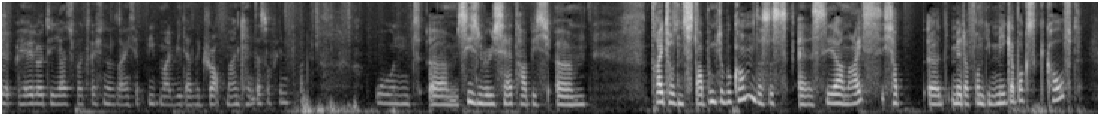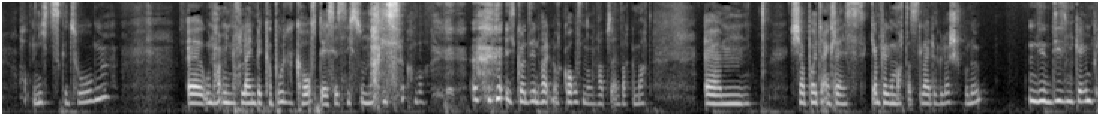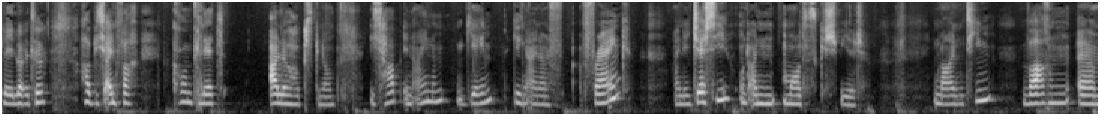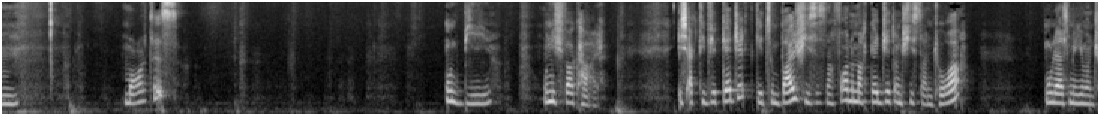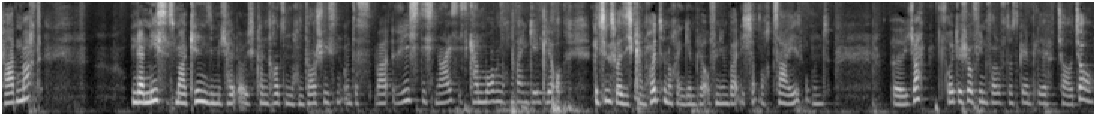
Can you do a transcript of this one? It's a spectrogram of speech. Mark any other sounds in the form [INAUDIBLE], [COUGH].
Ja, hey Leute, ja, ich wollte euch nur sagen, ich habe Beat mal wieder gedroppt. Man kennt das auf jeden Fall. Und ähm, Season Reset habe ich ähm, 3000 Starpunkte bekommen. Das ist äh, sehr nice. Ich habe äh, mir davon die Megabox gekauft. Habe nichts gezogen. Äh, und habe mir noch Lineback Kabul gekauft. Der ist jetzt nicht so [LAUGHS] nice, aber [LAUGHS] ich konnte ihn halt noch kaufen und habe es einfach gemacht. Ähm, ich habe heute ein kleines Gameplay gemacht, das leider gelöscht wurde. In diesem Gameplay, Leute, habe ich einfach komplett alle Hops genommen. Ich habe in einem Game gegen einen Frank, eine Jessie und einen Mortis gespielt. In meinem Team waren ähm, Mortis und B und ich war Karl. Ich aktiviere Gadget, gehe zum Ball, schieße es nach vorne, mache Gadget und schieße dann Tor. Ohne dass mir jemand Schaden macht. Und dann nächstes Mal killen sie mich halt, aber ich kann trotzdem noch ein Tor schießen. Und das war richtig nice. Ich kann morgen noch ein Gameplay, beziehungsweise ich kann heute noch ein Gameplay aufnehmen, weil ich habe noch Zeit. Und äh, ja, freut euch auf jeden Fall auf das Gameplay. Ciao, ciao.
